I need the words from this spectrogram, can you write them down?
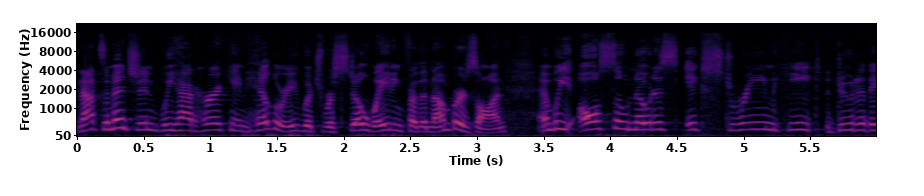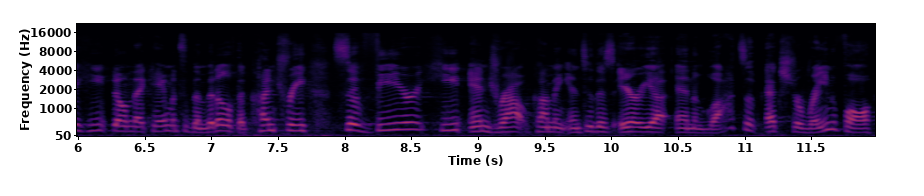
Not to mention, we had Hurricane Hilary, which we're still waiting for the numbers on. And we also noticed extreme heat due to the heat dome that came into the middle of the country. Severe heat and drought coming into this area and lots of extra rainfall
